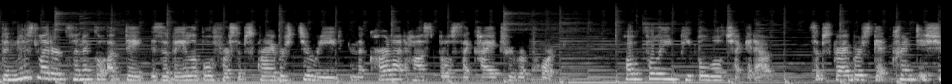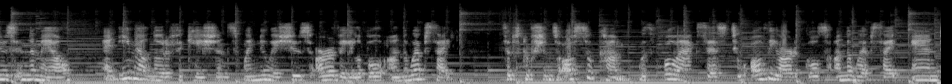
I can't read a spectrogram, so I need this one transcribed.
The newsletter Clinical Update is available for subscribers to read in the Carlat Hospital Psychiatry Report. Hopefully, people will check it out. Subscribers get print issues in the mail and email notifications when new issues are available on the website. Subscriptions also come with full access to all the articles on the website and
